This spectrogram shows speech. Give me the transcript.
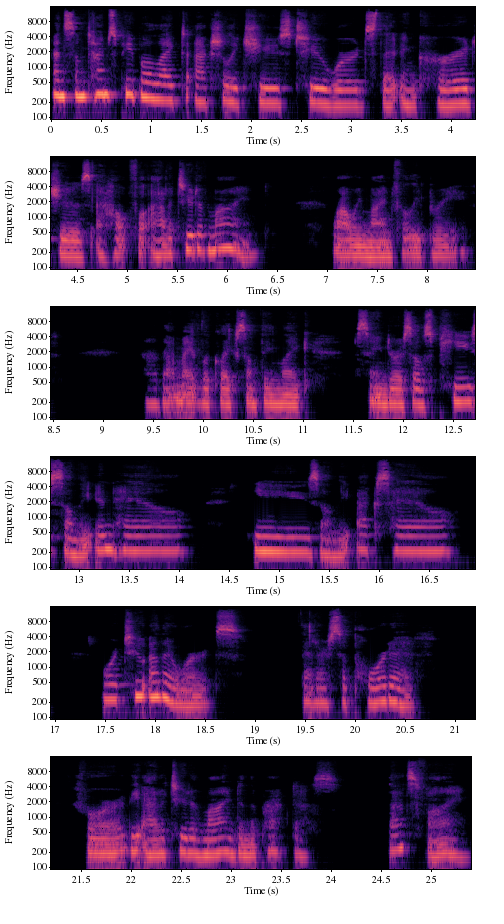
And sometimes people like to actually choose two words that encourages a helpful attitude of mind while we mindfully breathe. Uh, that might look like something like saying to ourselves peace on the inhale, ease on the exhale, or two other words that are supportive for the attitude of mind in the practice. That's fine.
